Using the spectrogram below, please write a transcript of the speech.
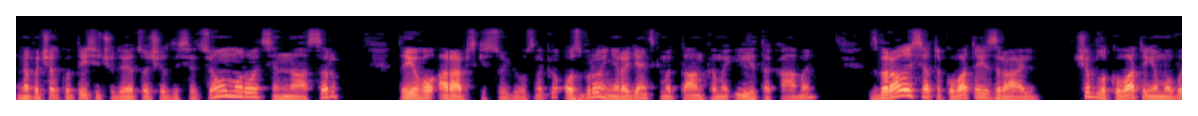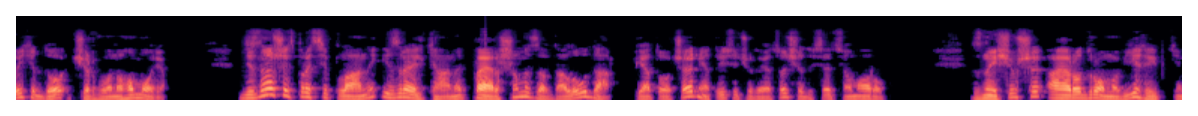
На початку 1967 році Насер та його арабські союзники, озброєні радянськими танками і літаками, збиралися атакувати Ізраїль, щоб блокувати йому вихід до Червоного моря. Дізнавшись про ці плани, ізраїльтяни першими завдали удар 5 червня 1967 року, знищивши аеродроми в Єгипті,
